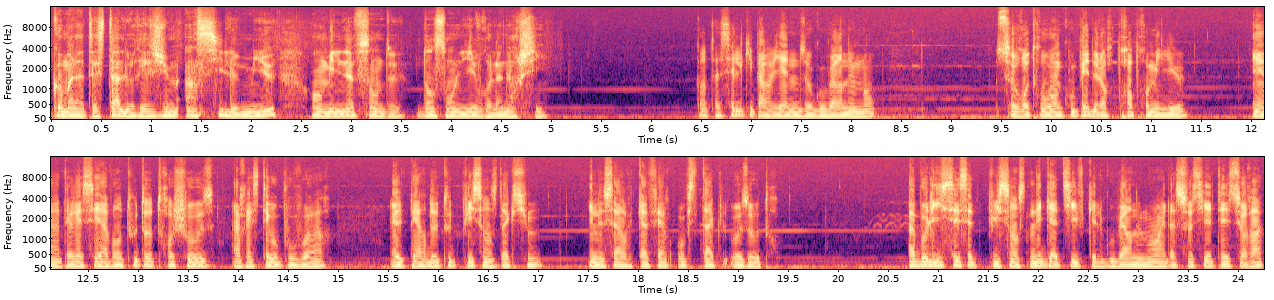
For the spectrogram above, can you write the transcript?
Enrico Malatesta le résume ainsi le mieux en 1902 dans son livre L'anarchie. Quant à celles qui parviennent au gouvernement, se retrouvant coupées de leur propre milieu et intéressées avant toute autre chose à rester au pouvoir, elles perdent toute puissance d'action et ne servent qu'à faire obstacle aux autres. Abolissez cette puissance négative qu'est le gouvernement et la société sera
